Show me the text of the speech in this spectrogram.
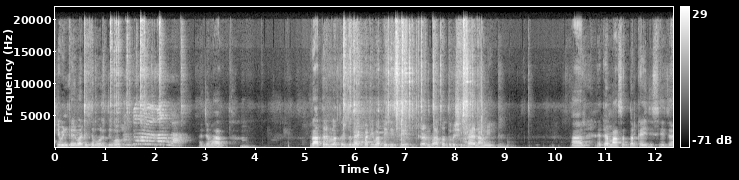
টিফিন কারি বাটিতে ভরে দিব। এই যে ভাত। রাতের বেলা তো এই জন্য এক বাটি ভাতেই দিছি, কারণ ভাত অত বেশি খায় না উনি। আর এটা মাছের তরকারি দিছি যে।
